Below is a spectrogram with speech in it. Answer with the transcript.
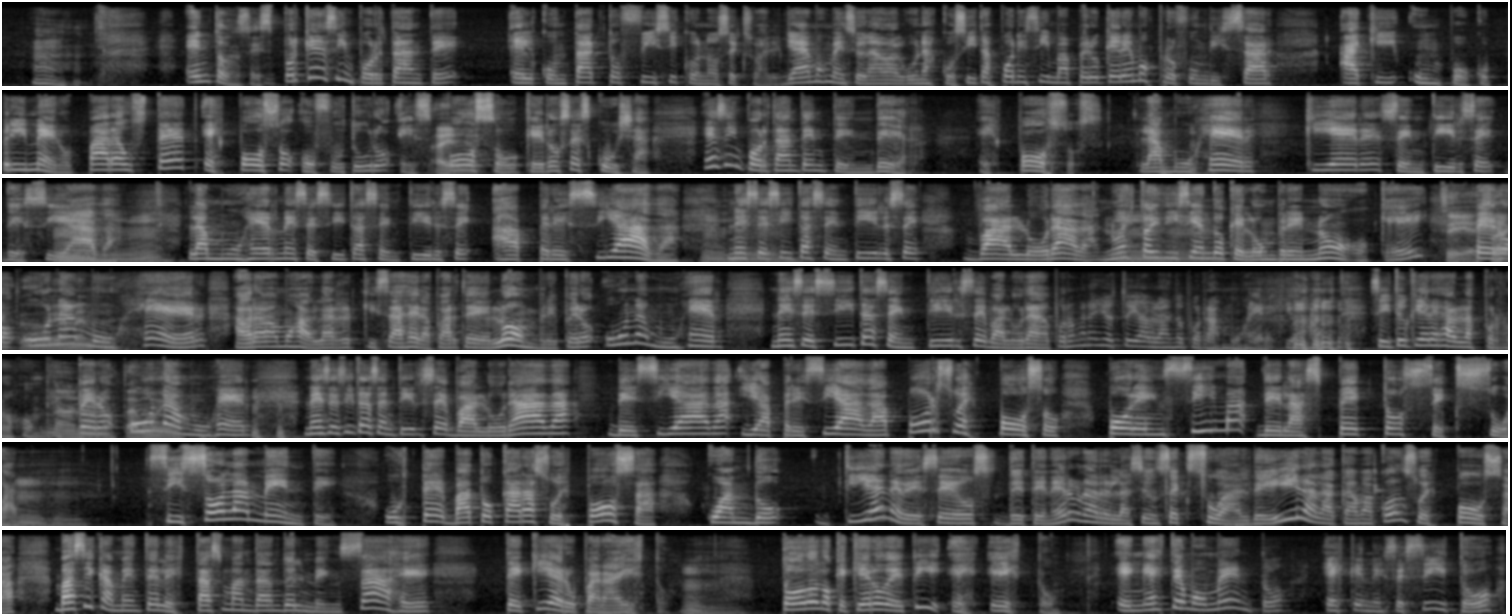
Entonces, ¿por qué es importante el contacto físico no sexual? Ya hemos mencionado algunas cositas por encima, pero queremos profundizar aquí un poco. Primero, para usted, esposo o futuro esposo que nos escucha, es importante entender, esposos, la mujer quiere sentirse deseada. La mujer necesita sentirse apreciada, necesita sentirse valorada. No estoy diciendo que el hombre no, ¿ok? pero una mujer, ahora vamos a hablar quizás de la parte del hombre, pero una mujer necesita sentirse valorada. Por lo menos yo estoy hablando por las mujeres. si tú quieres, hablas por los hombres. pero una mujer necesita sentirse valorada, deseada y apreciada por su esposo por encima del aspecto sexual. Si solamente usted va a tocar a su esposa cuando tiene deseos de tener una relación sexual, de ir a la cama con su esposa, básicamente le estás mandando el mensaje, te quiero para esto. Todo lo que quiero de ti es esto. En este momento es que necesito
